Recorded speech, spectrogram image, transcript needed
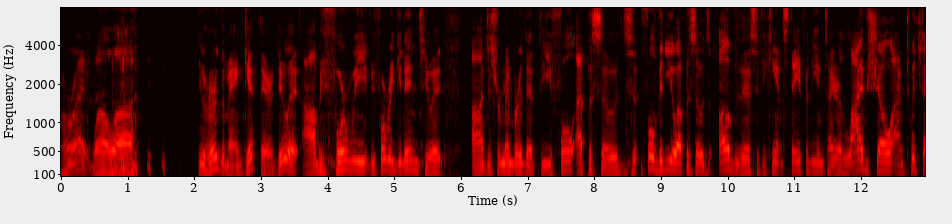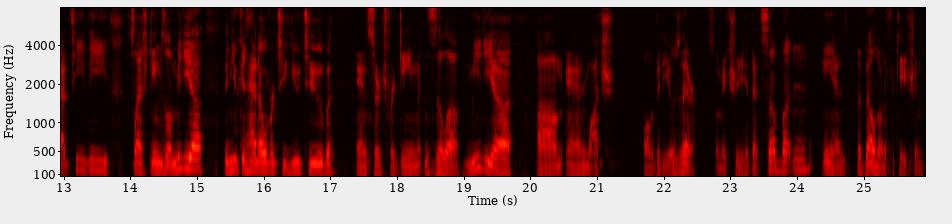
All right. Well, uh you heard the man. Get there, do it. Uh before we before we get into it, uh just remember that the full episodes, full video episodes of this, if you can't stay for the entire live show on twitch.tv slash Gamezilla Media, then you can head over to YouTube and search for Gamezilla Media um and watch all the videos there. So make sure you hit that sub button and the bell notification.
